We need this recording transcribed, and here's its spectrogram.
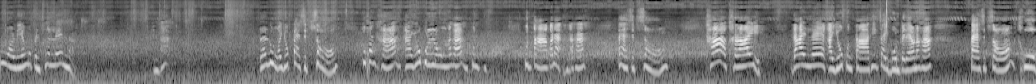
งัวเลี้ยงมาเป็นเพื่อนเล่นน่ะ เห็นปะและลุงอายุแปดสิบสองทุกคนคะอายุคุณลุงนะคะ คุณ คุณตาก็ได้นะคะแปดสิบสองถ้าใครได้เลขอายุคุณตาที่ใจบุญไปแล้วนะคะแปดสิบสองถูก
